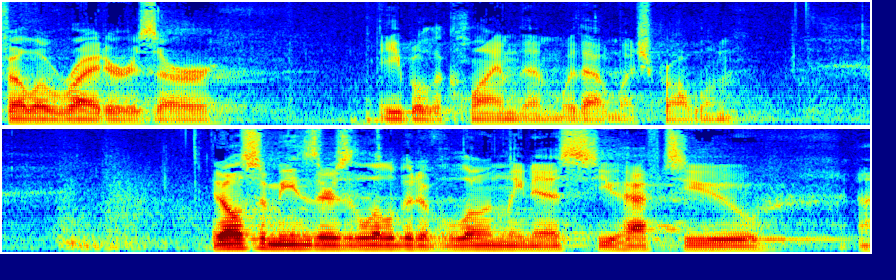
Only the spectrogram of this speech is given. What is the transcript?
fellow riders are able to climb them without much problem. It also means there's a little bit of loneliness. You have to uh,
